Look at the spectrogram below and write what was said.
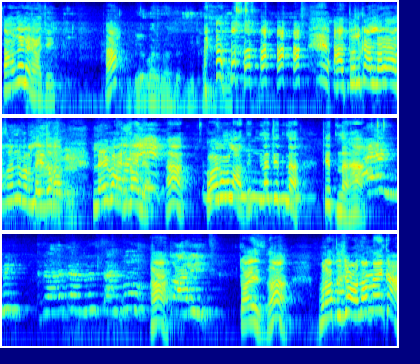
चांगलं आहे का भाजी हां? लय भारी झालं. मी खाल्लं आतुल खाल्ला अजून बरं लय भारी झालं. हां. बघ मला तिथनं तिथनं तिथनं हां. हां. टॉईज हां. मला तू जेवणार नाही का?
